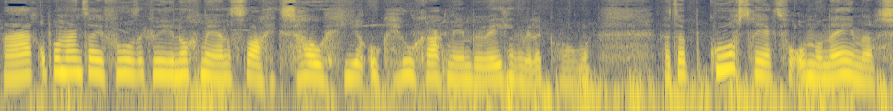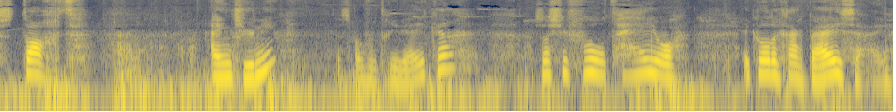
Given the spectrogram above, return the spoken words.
Maar op het moment dat je voelt, ik wil hier nog meer aan de slag. Ik zou hier ook heel graag mee in beweging willen komen. Het koerstraject voor ondernemers start eind juni. Dus over drie weken. Dus als je voelt, hé hey joh, ik wil er graag bij zijn.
